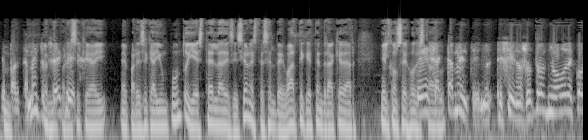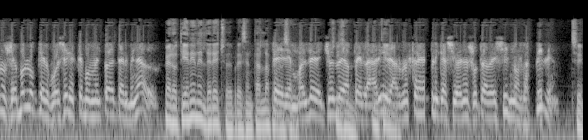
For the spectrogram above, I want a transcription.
departamento. Pues me sea que- parece que hay, me parece que hay un punto y esta es la decisión, este es el debate que tendrá que dar el Consejo de Estado. Exactamente. Decir, nosotros no desconocemos lo que el juez en este momento ha determinado. Pero tienen el derecho de presentar la apelación. Tenemos el derecho Sí, de señor, apelar y entiendo. dar nuestras explicaciones otra vez si nos las piden. Sí.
